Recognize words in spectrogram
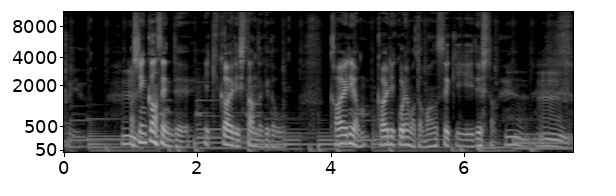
という、うんまあ、新幹線で行き帰りしたんだけど帰りは帰りこれまた満席でしたね、うん。うん。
